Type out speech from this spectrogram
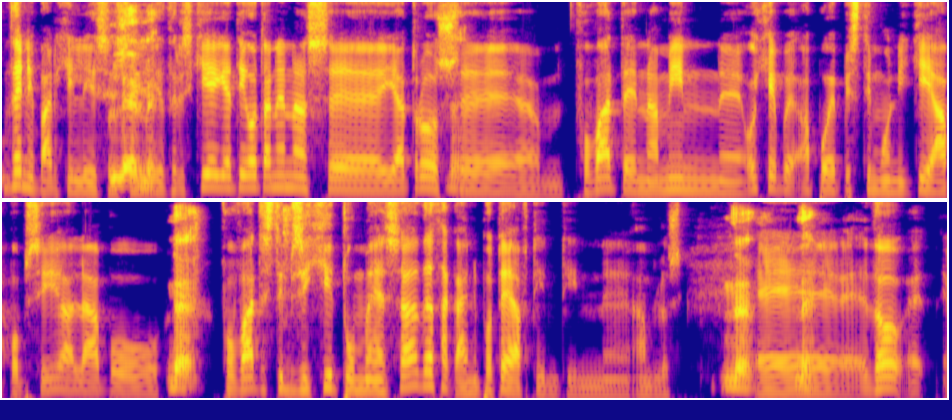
Δεν υπάρχει λύση στη θρησκεία, γιατί όταν ένας ε, γιατρός ναι. ε, φοβάται να μην. Ε, όχι από επιστημονική άποψη, αλλά από. Ναι. φοβάται στην ψυχή του μέσα, δεν θα κάνει ποτέ αυτή την ε, άμβλωση. Ναι. Ε, ναι. Εδώ ε, ε,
